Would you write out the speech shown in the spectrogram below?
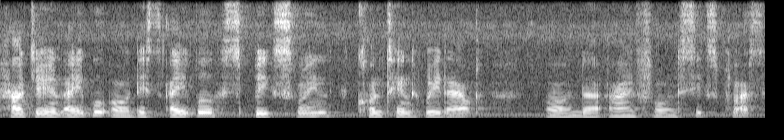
how to enable or disable speak screen content readout on the iPhone 6 Plus.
